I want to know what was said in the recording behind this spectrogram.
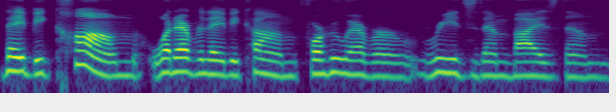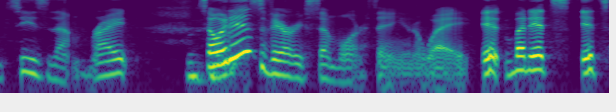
they become whatever they become for whoever reads them buys them sees them right mm-hmm. so it mm-hmm. a very similar thing in a way it but it's it's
